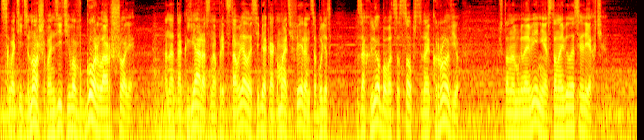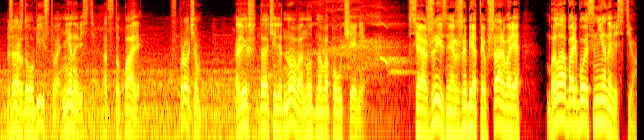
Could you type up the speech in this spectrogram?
Схватить нож, вонзить его в горло Аршоле». Она так яростно представляла себе, как мать Ференца будет захлебываться собственной кровью, что на мгновение становилось легче. Жажда убийства, ненависть отступали. Впрочем, лишь до очередного нудного поучения. Вся жизнь Ржебеты в Шарваре была борьбой с ненавистью.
